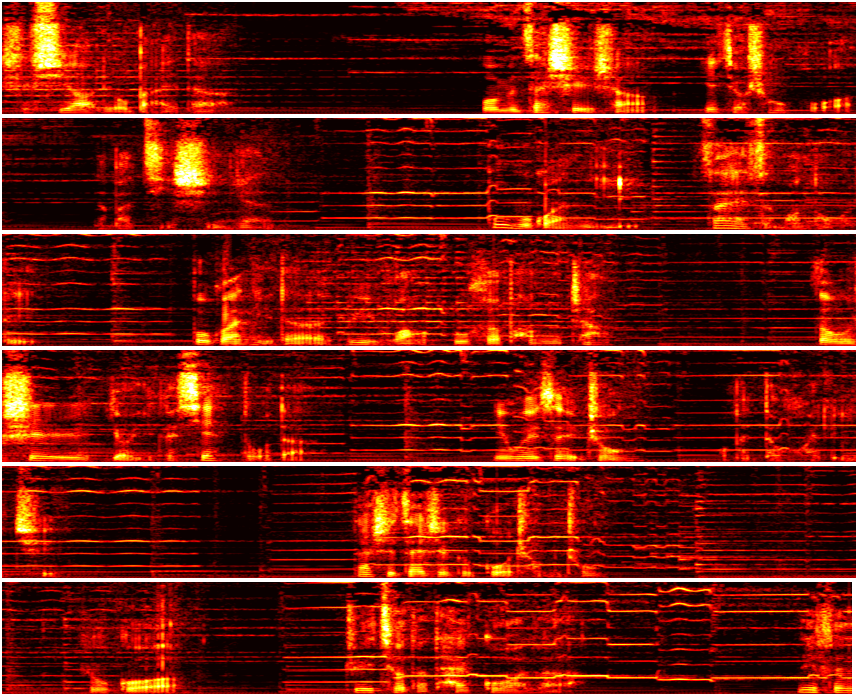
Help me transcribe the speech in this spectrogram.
是需要留白的。我们在世上也就生活那么几十年，不管你再怎么努力，不管你的欲望如何膨胀，总是有一个限度的，因为最终我们都会离去。但是在这个过程中，如果追求的太过了，那份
